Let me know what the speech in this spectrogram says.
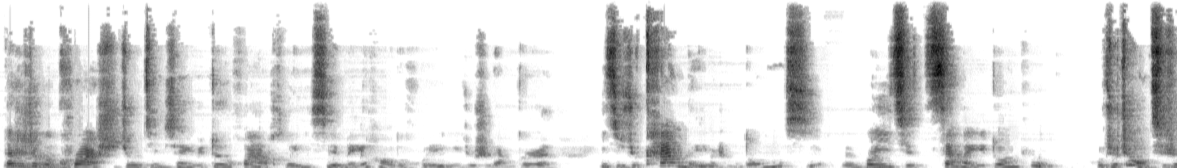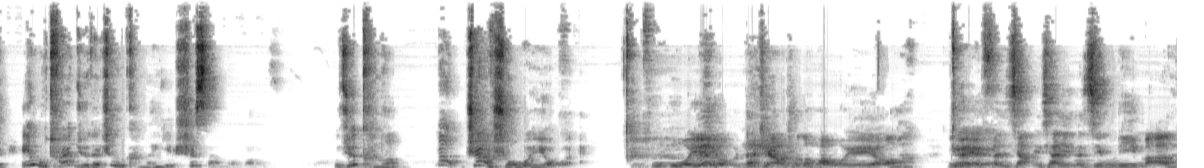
但是这个嗯 crush 就仅限于对话和一些美好的回忆，就是两个人一起去看了一个什么东西，或者一起散了一段步。我觉得这种其实，哎，我突然觉得这个可能也是 summer love。我觉得可能，那我这样说我有哎，我我也有，那这样说的话，我也有。你愿意对分享一下你的经历吗？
